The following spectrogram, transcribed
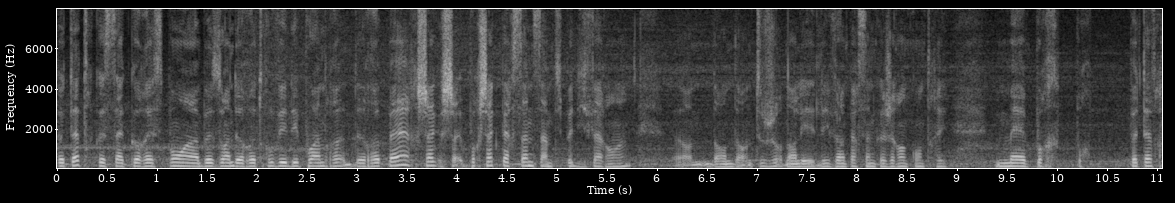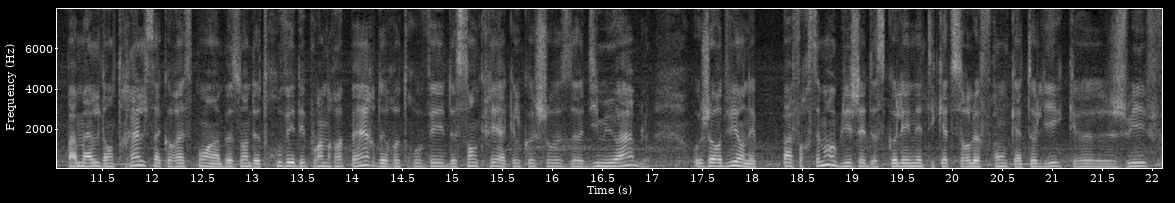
Peut-être que ça correspond à un besoin de retrouver des points de repère. pour chaque personne, c'est un petit peu différent. Hein. Toujours dans les, 20 personnes que j'ai rencontrées. Mais pour, peut-être pas mal d'entre elles, ça correspond à un besoin de trouver des points de repère, de retrouver, de s'ancrer à quelque chose d'immuable. Aujourd'hui, on n'est pas forcément obligé de se coller une étiquette sur le front catholique, euh, juif,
